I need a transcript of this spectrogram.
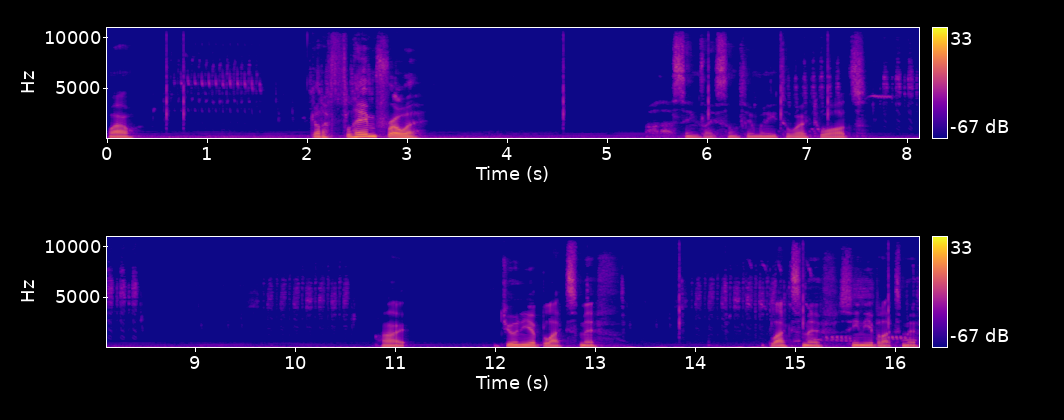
Wow. Got a flamethrower. Oh, that seems like something we need to work towards. Alright. Junior blacksmith. Blacksmith. Senior blacksmith.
